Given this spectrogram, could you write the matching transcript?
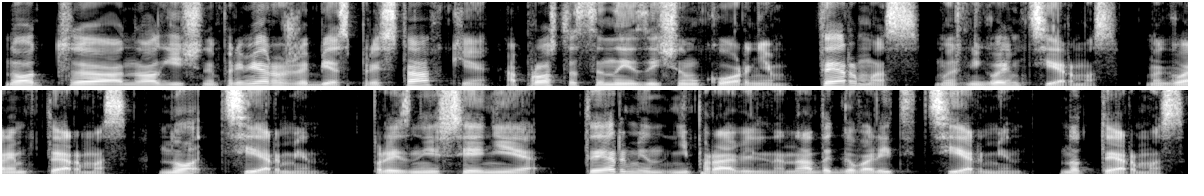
Но вот э, аналогичный пример уже без приставки, а просто с иноязычным корнем. Термос, мы же не говорим термос, мы говорим термос, но термин. Произнесение термин неправильно, надо говорить термин, но термос.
